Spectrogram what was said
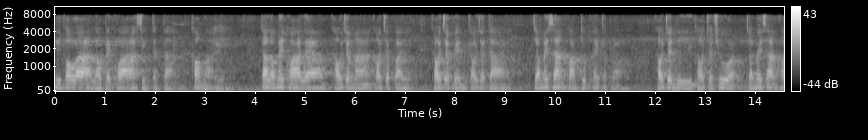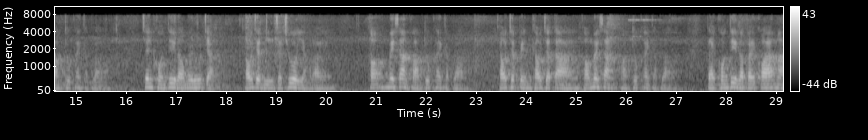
นี่เพราะว่าเราไปคว้าสิ่งต่างๆเข้ามาเอง ถ้าเราไม่คว้าแล้ว เขาจะมาเขาจะไป เขาจะเป็นเขาจะตาย จะไม่สร้างความทุกข์ให้กับเรา เขาจะดีเขาจะชั่วจะไม่สร้างความทุกข์ให้กับเรา เช่นคนที่เราไม่รู้จัก เขาจะดีจะชั่วอย่างไร เขาไม่สร้างความทุกข์ให้กับเรา เขาจะเป็นเขาจะตาย เขาไม่สร้างความทุกข์ให้กับเรา แต่คนที่เราไปคว้ามา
